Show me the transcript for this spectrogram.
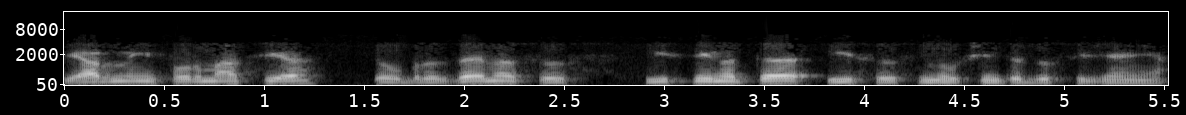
вярна информация, съобразена с истината и с научните достижения.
